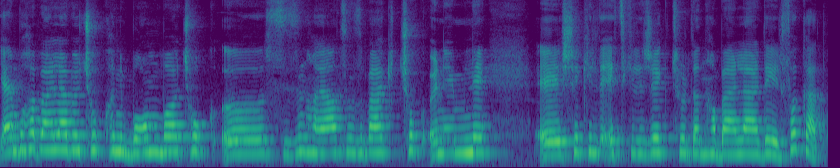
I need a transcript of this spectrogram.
Yani bu haberler böyle çok hani bomba, çok e, sizin hayatınızı belki çok önemli e, şekilde etkileyecek türden haberler değil. Fakat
